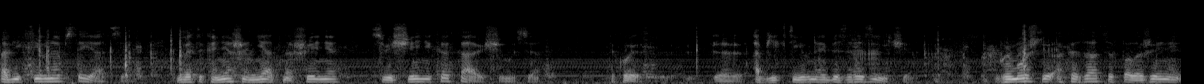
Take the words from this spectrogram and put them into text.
объективные обстоятельства. Но это, конечно, не отношение священника к кающемуся такое э, объективное безразличие. Вы можете оказаться в положении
